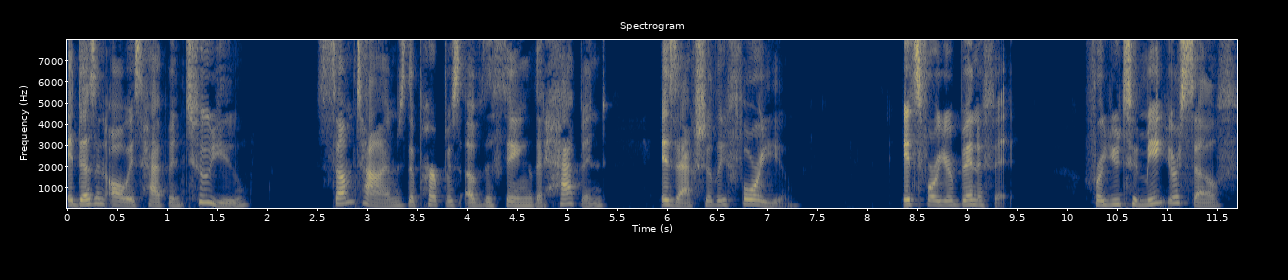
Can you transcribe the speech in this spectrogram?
it doesn't always happen to you. Sometimes the purpose of the thing that happened is actually for you. It's for your benefit, for you to meet yourself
